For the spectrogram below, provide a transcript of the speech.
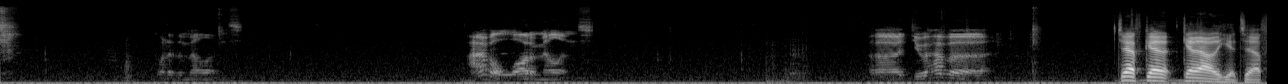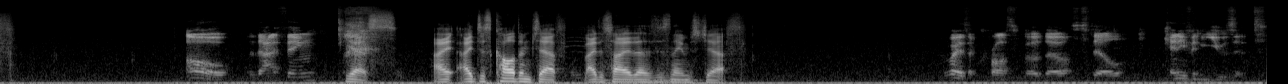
one of the melons. I have a lot of melons. Uh, do you have a? Jeff, get get out of here, Jeff. Oh, that thing. Yes. I, I just called him Jeff. I decided that his name's Jeff. Who has a crossbow though? Still, can't even use it.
